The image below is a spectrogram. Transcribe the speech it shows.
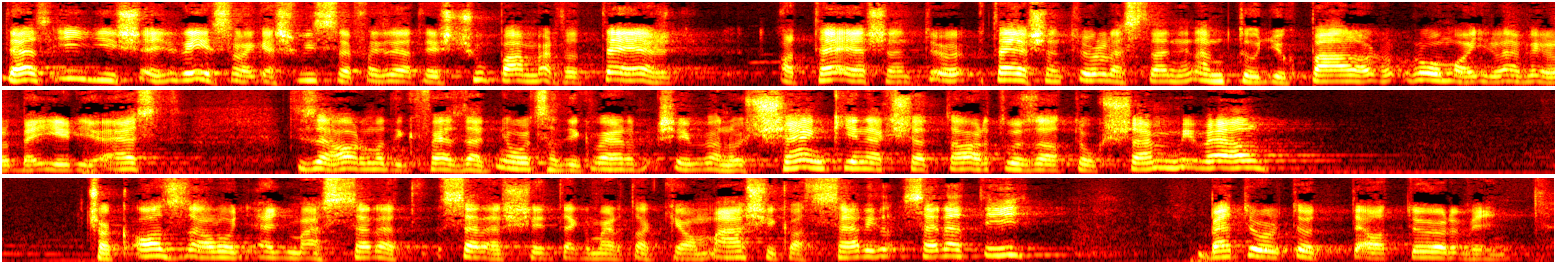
De ez így is egy részleges visszafizetés csupán, mert a teljes a teljesen, tör, teljesen törleszteni nem tudjuk. Pál a római levélbe írja ezt, 13. fejezet 8. versében, hogy senkinek se tartozatok semmivel, csak azzal, hogy egymást szeret, szeressétek, mert aki a másikat szereti, betöltötte a törvényt.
